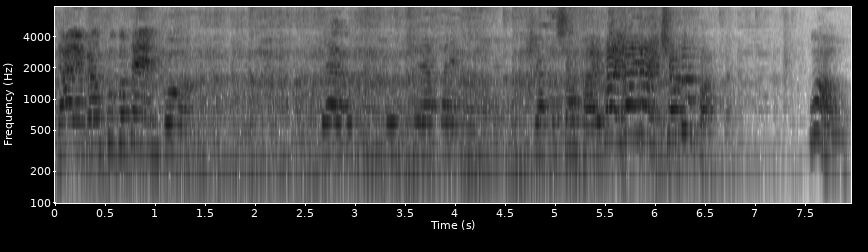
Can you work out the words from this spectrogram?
Dai, abbiamo poco tempo. Se non ce la faremo mai. Ce la possiamo fare. Vai, vai, vai, ce l'abbiamo fatta. Wow.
